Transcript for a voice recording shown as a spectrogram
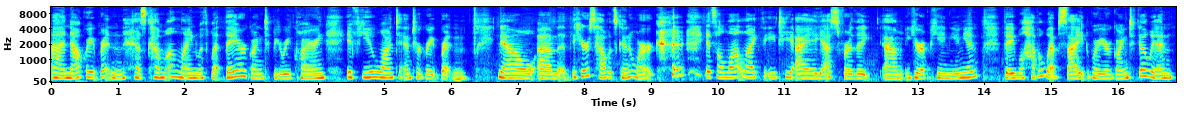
uh, now Great Britain has come online with what they are going to be requiring if you want to enter Great Britain. Now, um, here's how it's going to work it's a lot like the ETIAS for the um, European Union. They will have a website where you're going to go in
